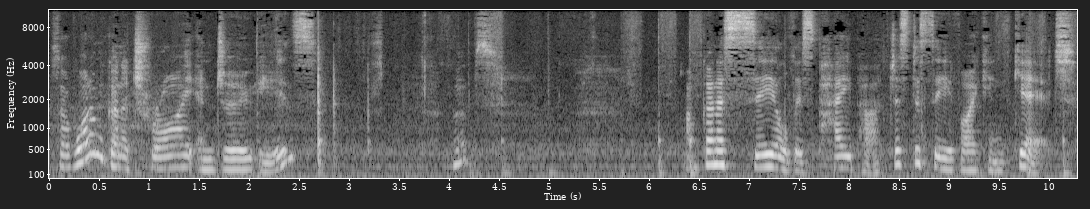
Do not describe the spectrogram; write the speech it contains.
So what I'm going to try and do is, oops, I'm going to seal this paper just to see if I can get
